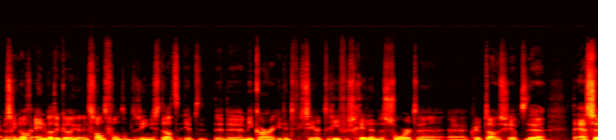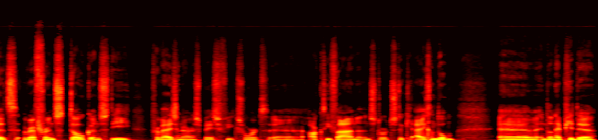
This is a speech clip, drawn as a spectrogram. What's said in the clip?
En misschien nog één wat ik heel interessant vond om te zien is dat je hebt de, de MICAR identificeert drie verschillende soorten uh, crypto's. Je hebt de, de asset reference tokens die verwijzen naar een specifiek soort uh, activa, een, soort stukje eigendom. En dan heb je de,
